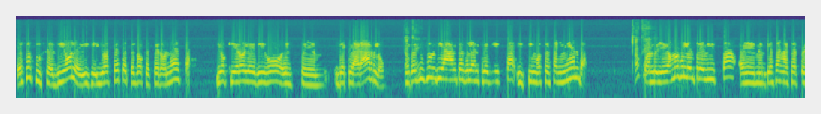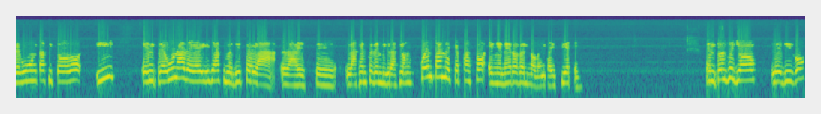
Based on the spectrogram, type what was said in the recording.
eso sucedió, le dije, yo sé que tengo que ser honesta, yo quiero, le digo, este, declararlo. Entonces un día antes de la entrevista hicimos esa enmienda. Cuando llegamos a la entrevista eh, me empiezan a hacer preguntas y todo y entre una de ellas me dice la la este la gente de inmigración, cuéntame qué pasó en enero del 97. Entonces yo le digo,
